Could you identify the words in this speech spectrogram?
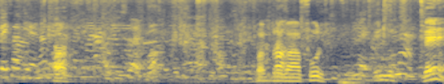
पैसा दिया है ना बाप रे बाप फुल गए ने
